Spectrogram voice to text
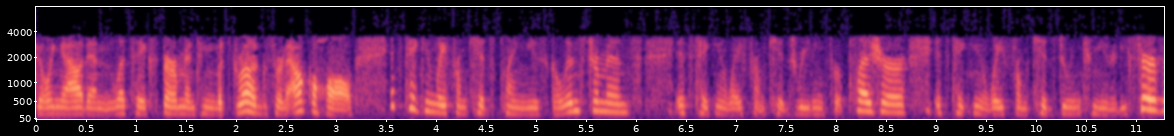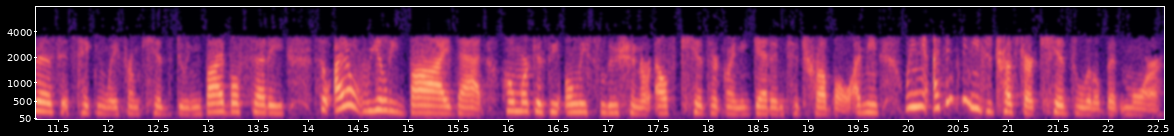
going out and let's say experimenting with drugs or alcohol. It's taking away from kids playing musical instruments. It's taking away from kids reading for pleasure. It's taking away from kids doing community service. It's taking away from kids doing Bible study. So I don't really buy that homework is the only solution or else kids are going to get into trouble. I mean, we I think we need to trust our kids a little bit more.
